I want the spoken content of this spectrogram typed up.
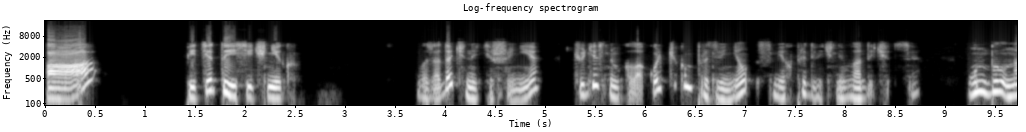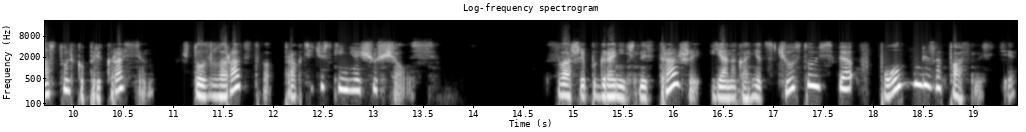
«А? Пятитысячник!» В озадаченной тишине Чудесным колокольчиком прозвенел смех предвечной владычицы. Он был настолько прекрасен, что злорадство практически не ощущалось. С вашей пограничной стражей я, наконец, чувствую себя в полной безопасности,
